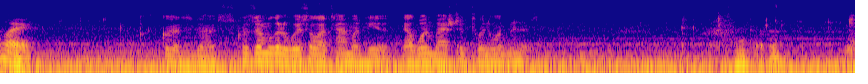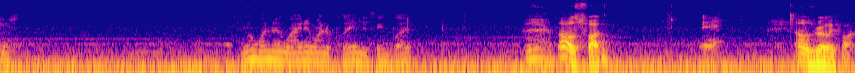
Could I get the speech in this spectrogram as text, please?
Why? Cause guys, cause then we're gonna waste all our time on here. That one match took 21 minutes. Okay. Jeez. You were wondering why I didn't want to play anything, but That was fun. Eh. That was really fun.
